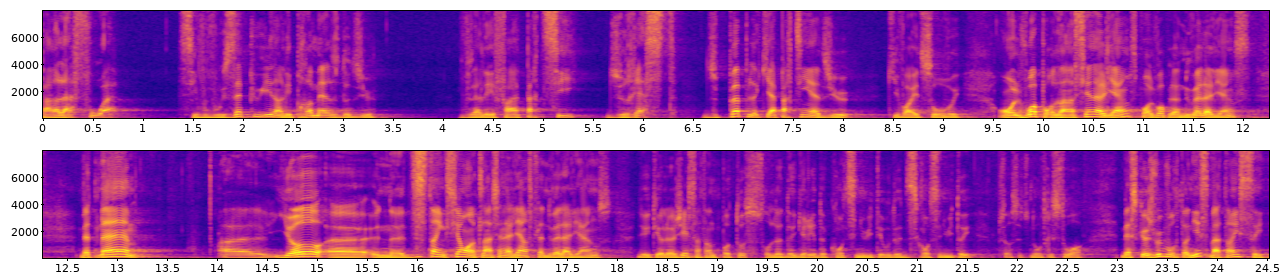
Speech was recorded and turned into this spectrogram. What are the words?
par la foi, si vous vous appuyez dans les promesses de Dieu, vous allez faire partie du reste, du peuple qui appartient à Dieu, qui va être sauvé. On le voit pour l'ancienne alliance, puis on le voit pour la nouvelle alliance. Maintenant, euh, il y a euh, une distinction entre l'ancienne alliance et la nouvelle alliance. Les théologiens ne s'entendent pas tous sur le degré de continuité ou de discontinuité. Ça, c'est une autre histoire. Mais ce que je veux que vous reteniez ce matin, c'est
